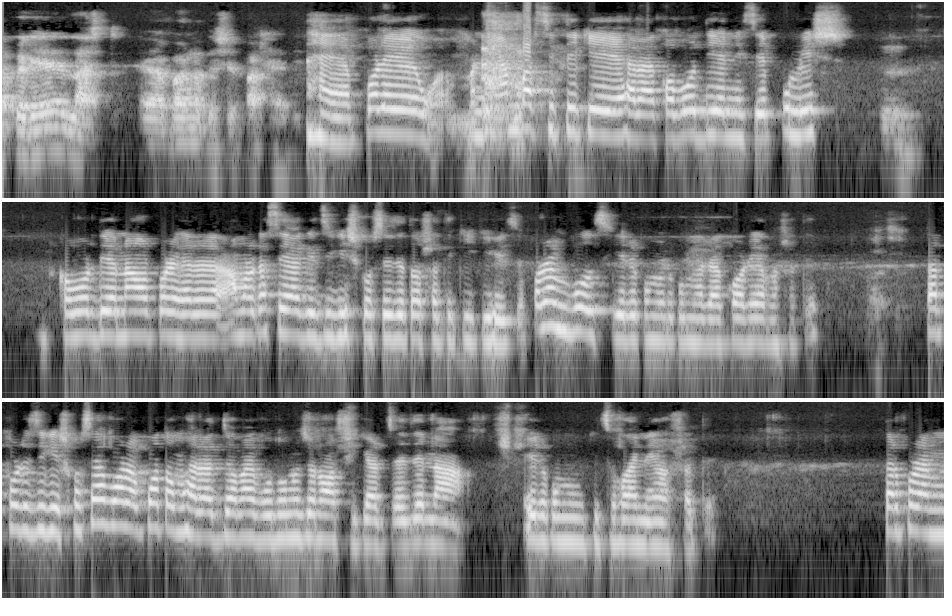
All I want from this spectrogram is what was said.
আপনাকে লাস্ট বাংলাদেশে পাঠায় দিই হ্যাঁ পরে মানে এম্বাসি থেকে হেরা খবর দিয়ে নিছে পুলিশ। খবর দিয়ে নেওয়ার পরে হেরা আমার কাছে আগে জিজ্ঞেস করছে যে তোর সাথে কি কি হয়েছে? পরে আমি বলছি এরকম এরকম হেরা করে আমার সাথে। আচ্ছা। তারপরে জিজ্ঞেস করছে আবার প্রথম হেরার জামাই বোধনের জন্য অস্বীকার যায় যে না এরকম কিছু হয়নি ওর সাথে। তারপর আমি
